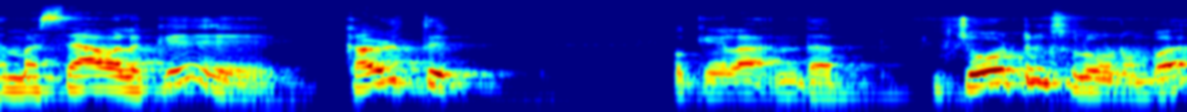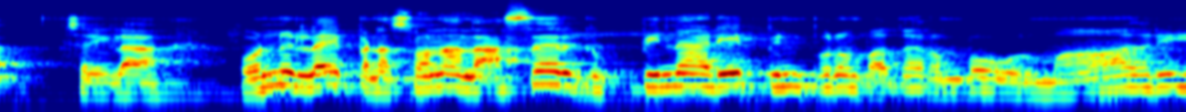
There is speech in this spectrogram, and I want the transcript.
நம்ம சேவலுக்கு கழுத்து ஓகேங்களா? இந்த ஜோட்டுன்னு சொல்லுவோம் நம்ம. சரிங்களா? ஒன்றும் இல்லை. இப்போ நான் சொன்ன அந்த அசருக்கு பின்னாடியே பின்புறம் பார்த்தா ரொம்ப ஒரு மாதிரி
